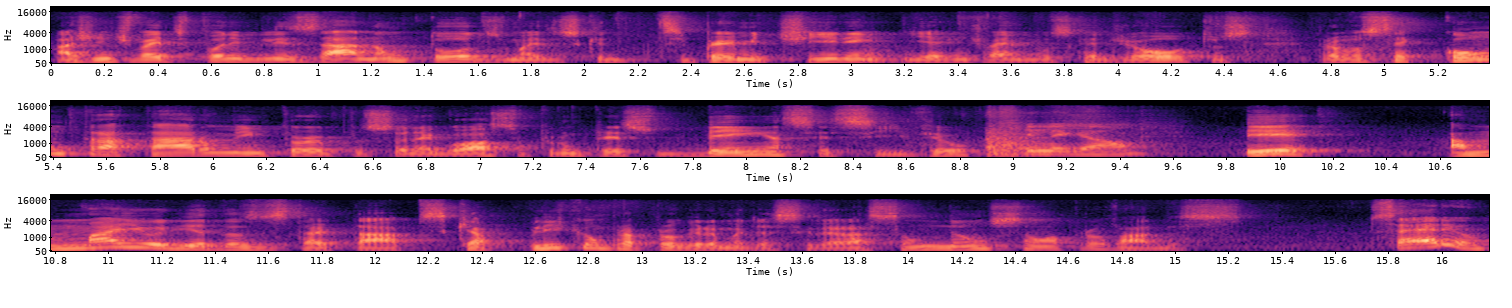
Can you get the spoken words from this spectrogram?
A gente vai disponibilizar, não todos, mas os que se permitirem, e a gente vai em busca de outros, para você contratar um mentor para o seu negócio por um preço bem acessível. Que legal. E a maioria das startups que aplicam para programa de aceleração não são aprovadas. Sério?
